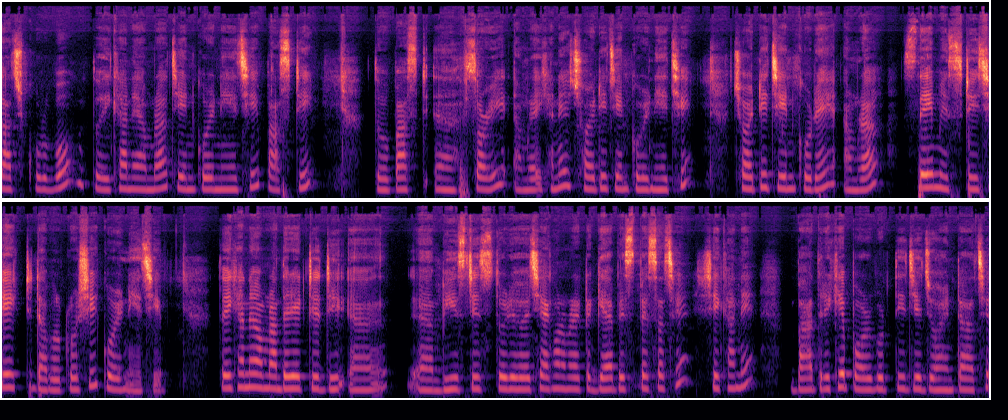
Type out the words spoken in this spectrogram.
কাজ করব। তো এখানে আমরা চেন করে নিয়েছি পাঁচটি। তো পাঁচটি সরি আমরা এখানে ছয়টি চেন করে নিয়েছি। ছয়টি চেন করে আমরা সেম স্টিচে একটি ডাবল ক্রোশি করে নিয়েছি। তো এখানে আমাদের একটি ভি স্টিচ তৈরি হয়েছে। এখন আমরা একটা গ্যাপ স্পেস আছে, সেখানে বাদ রেখে পরবর্তী যে জয়েন্টটা আছে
